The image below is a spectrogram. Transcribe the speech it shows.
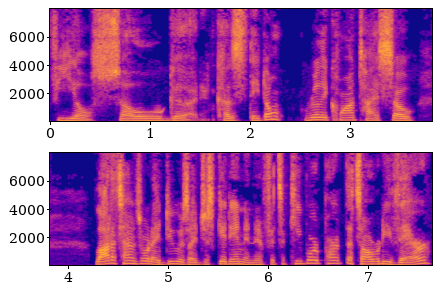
feel so good because they don't really quantize. So a lot of times what I do is I just get in and if it's a keyboard part that's already there,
